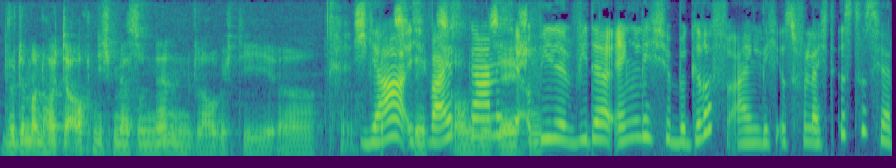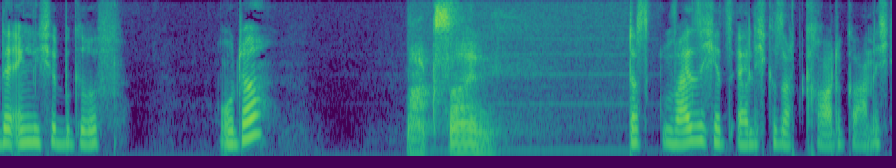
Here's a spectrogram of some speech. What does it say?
Würde man heute auch nicht mehr so nennen, glaube ich, die äh, Ja, ich weiß gar nicht, wie, wie der englische Begriff eigentlich ist. Vielleicht ist es ja der englische Begriff. Oder? Mag sein. Das weiß ich jetzt ehrlich gesagt gerade gar nicht.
